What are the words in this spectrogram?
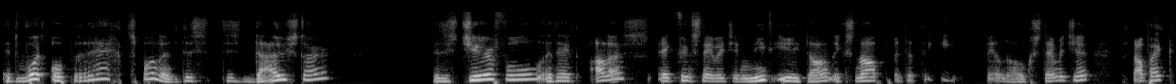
Het wordt oprecht spannend. Het is, het is duister. Het is cheerful. Het heeft alles. Ik vind Sneeuwwitje niet irritant. Ik snap het, het veel een hoog stemmetje. Snap ik.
